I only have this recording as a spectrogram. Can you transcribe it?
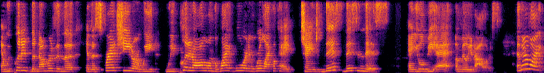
and we put it the numbers in the in the spreadsheet or we we put it all on the whiteboard and we're like okay change this this and this and you'll be at a million dollars and they're like,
